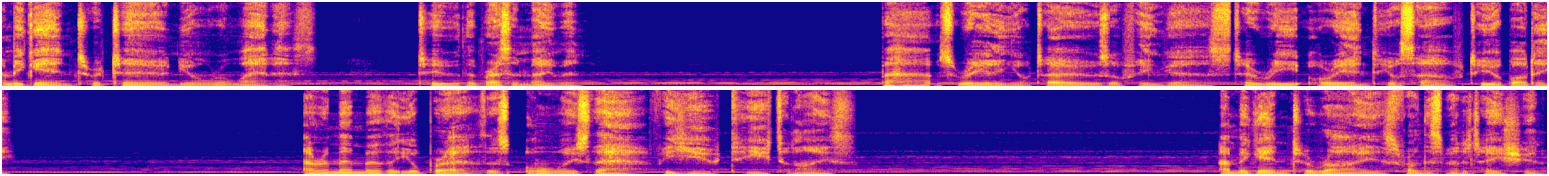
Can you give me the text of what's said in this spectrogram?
and begin to return your awareness to the present moment. Perhaps reeling your toes or fingers to reorient yourself to your body. And remember that your breath is always there for you to utilize. And begin to rise from this meditation,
